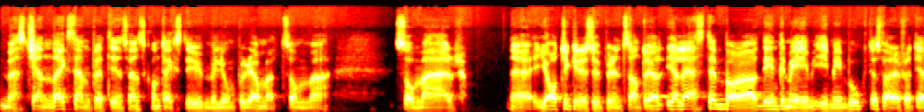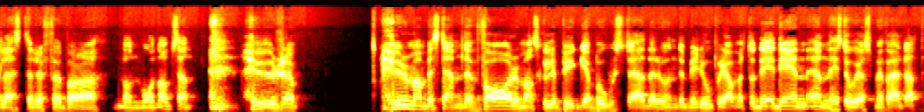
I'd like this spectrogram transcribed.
mest kända exemplet i en svensk kontext är ju miljonprogrammet som, eh, som är Eh, jag tycker det är superintressant och jag, jag, läste bara, det är inte med i, i, min bok dessvärre för att jag läste det för bara någon månad sedan, hur, hur man bestämde var man skulle bygga bostäder under miljonprogrammet. Och det, det är en, en, historia som är värd att,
